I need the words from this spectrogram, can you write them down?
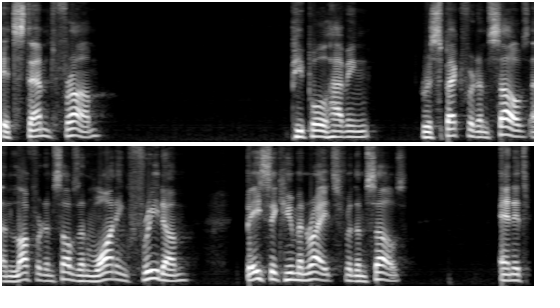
it stemmed from people having respect for themselves and love for themselves and wanting freedom basic human rights for themselves. And it's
